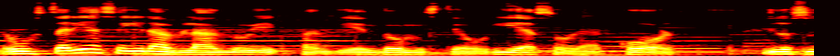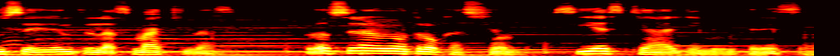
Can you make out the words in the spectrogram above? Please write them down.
Me gustaría seguir hablando y expandiendo mis teorías sobre Accord y lo sucedido entre las máquinas, pero será en otra ocasión, si es que a alguien le interesa.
